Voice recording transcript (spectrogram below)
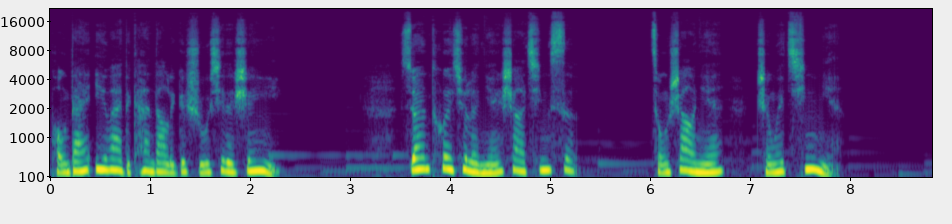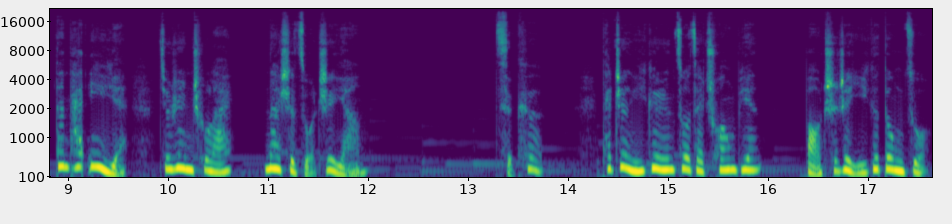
彭丹意外地看到了一个熟悉的身影。虽然褪去了年少青涩，从少年成为青年，但他一眼就认出来那是左志阳。此刻，他正一个人坐在窗边，保持着一个动作，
